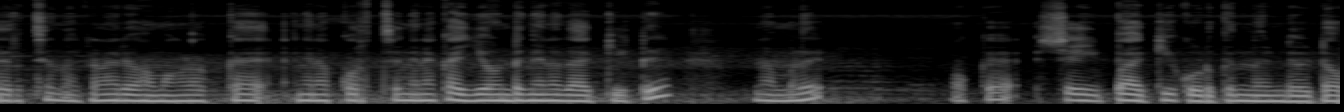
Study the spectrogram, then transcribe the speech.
എറിച്ച് നിൽക്കുന്ന രോമങ്ങളൊക്കെ ഇങ്ങനെ കുറച്ചിങ്ങനെ കൈ കൊണ്ട് ഇങ്ങനെ ഇതാക്കിയിട്ട് നമ്മൾ ഒക്കെ ഷെയ്പ്പാക്കി കൊടുക്കുന്നുണ്ട് കേട്ടോ.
